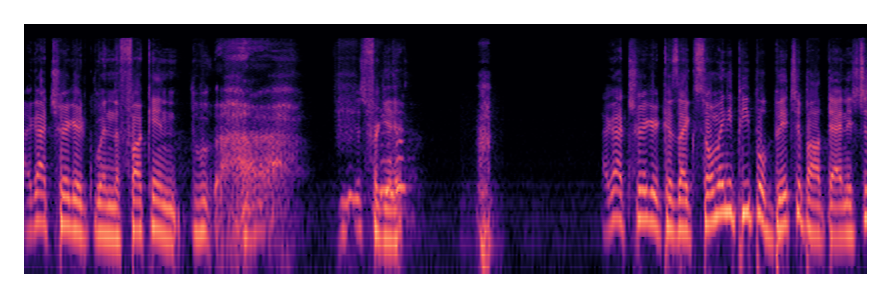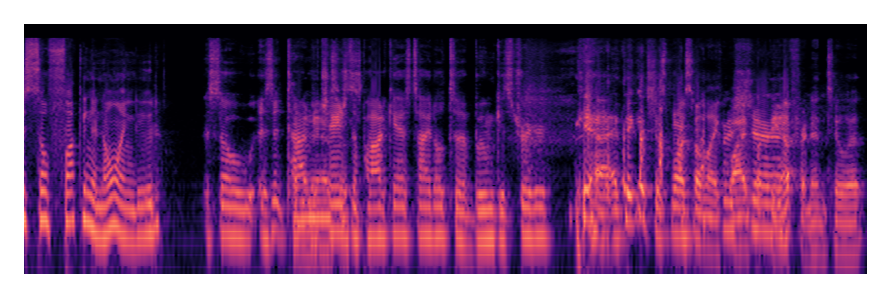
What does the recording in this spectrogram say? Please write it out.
I got triggered when the fucking just forget it. I got triggered because like so many people bitch about that, and it's just so fucking annoying, dude. So is it time to it's change the podcast title to "Boom Gets Triggered"? Yeah, I think it's just more so like why sure. put the effort into it.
